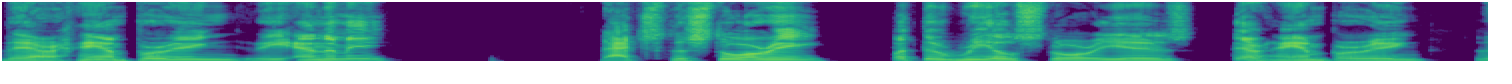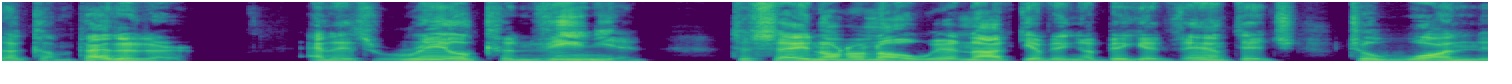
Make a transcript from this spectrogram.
They are hampering the enemy. That's the story. But the real story is they're hampering the competitor. And it's real convenient to say, no, no, no, we're not giving a big advantage to one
